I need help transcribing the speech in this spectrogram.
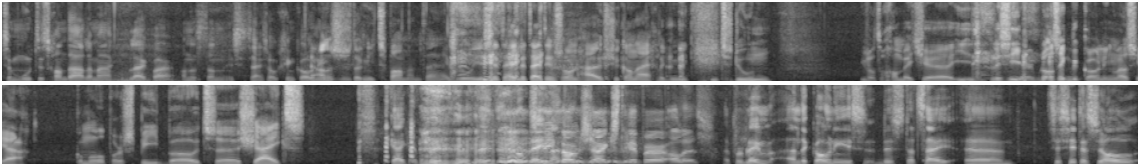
Ze moeten schandalen maken, blijkbaar. Anders dan is, zijn ze ook geen Ja, koning. anders is het ook niet spannend, hè? Ik bedoel, je zit de hele tijd in zo'n huis, je kan eigenlijk niet iets doen. Je wilt toch gewoon een beetje eh, plezier. Ik bedoel, als ik de koning was, ja, kom maar op hoor. Speedboats, eh sheiks. Kijk, het, punt, het, punt, het, probleem Speedboat, Shike, stripper, alles. het probleem aan de koning is dus dat zij... ehm, ze zitten zo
